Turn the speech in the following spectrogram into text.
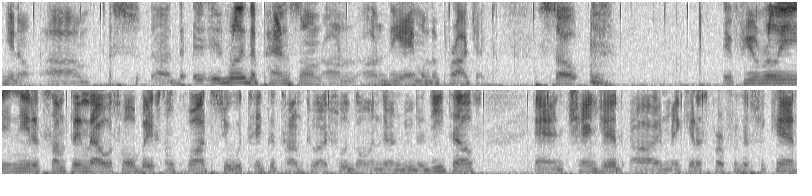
you know um, uh, it really depends on, on, on the aim of the project so if you really needed something that was all based on quads, you would take the time to actually go in there and do the details and change it uh, and make it as perfect as you can.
